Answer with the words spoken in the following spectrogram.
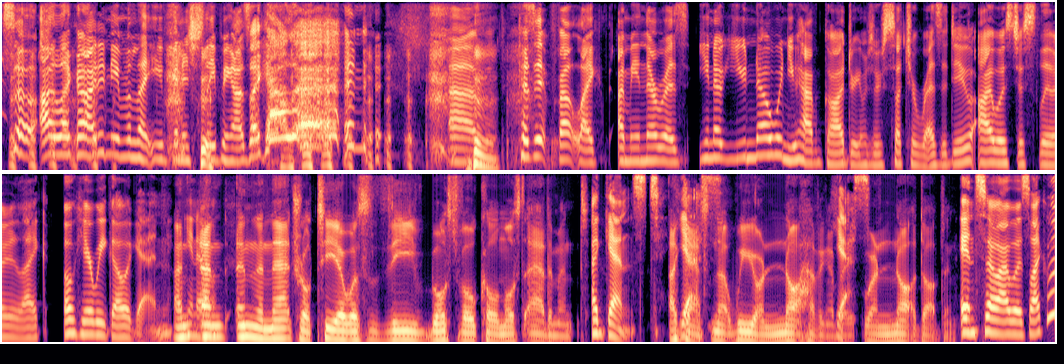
So I like, I didn't even let you finish sleeping. I was like, Alan! Um, because it felt like, I mean, there was, you know, you know, when you have God dreams, there's such a residue. I was just literally like, oh, here we go again. And you know, and in the natural, Tia was the most vocal, most adamant against. against. yes. No, we are not having a Yes. baby. We're not adopting. And so I was like, well,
